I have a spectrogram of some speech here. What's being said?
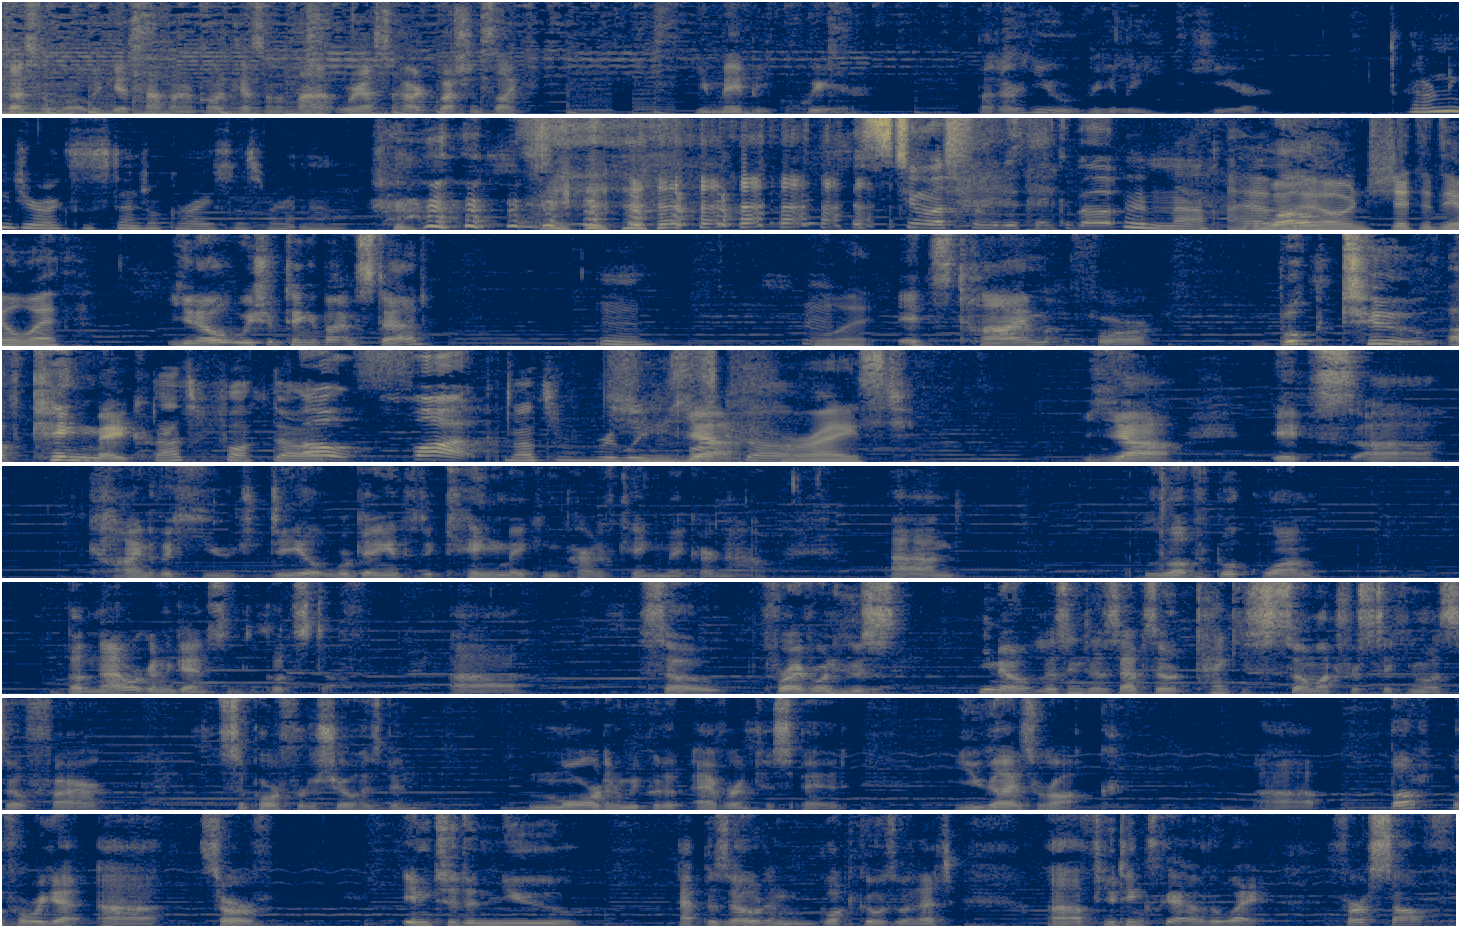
Everyone, and welcome to Best of World, the gayest Pathfinder podcast on the planet, we ask the hard questions like, "You may be queer, but are you really here?" I don't need your existential crisis right now. It's too much for me to think about. Enough. I have Well- my own shit to deal with. You know what we should think about instead? Mm, What? It's time for Book Two of Kingmaker. that's fucked up. Oh fuck! That's really Jesus fucked up. Christ. Yeah, it's uh, kind of a huge deal. We're getting into the king-making part of Kingmaker now, and loved Book One, but now we're going to get into some good stuff. Uh, so, for everyone who's you know listening to this episode, thank you so much for sticking with us so far. Support for the show has been more than we could have ever anticipated. You guys rock. Uh, but before we get uh, sort of into the new episode and what goes with it, uh, a few things to get out of the way. First off,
